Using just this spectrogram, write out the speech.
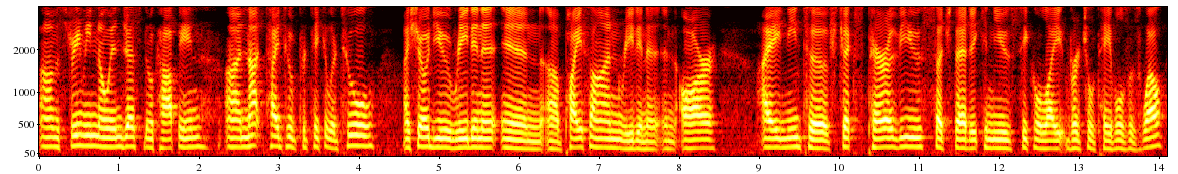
um, streaming, no ingest, no copying, uh, not tied to a particular tool. I showed you reading it in uh, Python, reading it in R. I need to fix ParaView such that it can use SQLite virtual tables as well.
